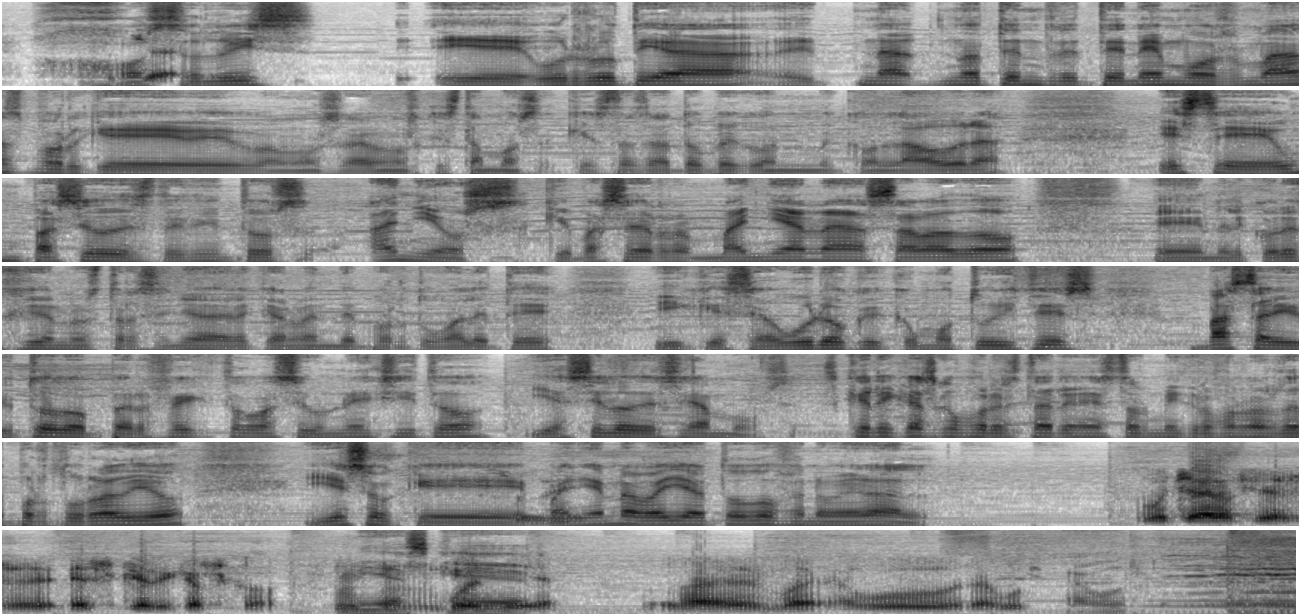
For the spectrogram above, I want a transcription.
José Luis, eh, Urrutia, eh, no te entretenemos más porque vamos, sabemos que estamos que estás a tope con, con, la obra. Este un paseo de 700 años que va a ser mañana sábado en el Colegio de Nuestra Señora del Carmen de Portugalete y que seguro que como tú dices va a salir todo perfecto, va a ser un éxito y así lo deseamos. Es que ricasco por estar en estos micrófonos de Portu Radio y eso que mañana vaya todo fenomenal. Muchas gracias, es que ricasco. es que... Vale, bueno, agur, agur. agur. is what we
